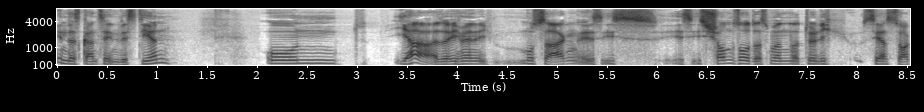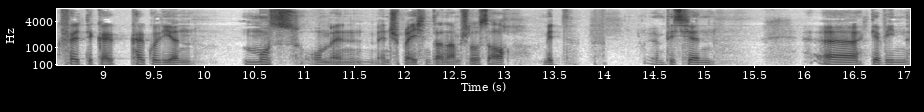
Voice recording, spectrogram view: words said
in das Ganze investieren. Und ja, also ich meine, ich muss sagen, es ist, es ist schon so, dass man natürlich sehr sorgfältig kalkulieren muss, um en, entsprechend dann am Schluss auch mit ein bisschen äh, Gewinn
